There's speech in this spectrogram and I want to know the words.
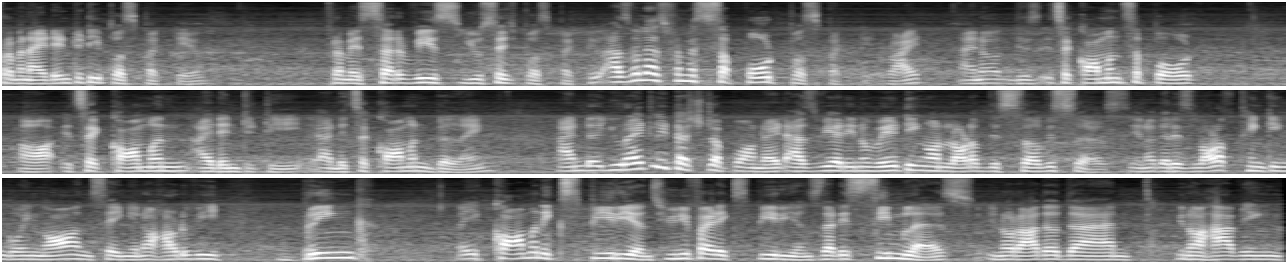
from an identity perspective, from a service usage perspective, as well as from a support perspective, right? I know this, it's a common support, uh, it's a common identity, and it's a common billing. And uh, you rightly touched upon, right, as we are innovating on a lot of these services, you know, there is a lot of thinking going on saying, you know, how do we bring a common experience, unified experience that is seamless, you know, rather than, you know, having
